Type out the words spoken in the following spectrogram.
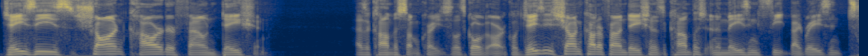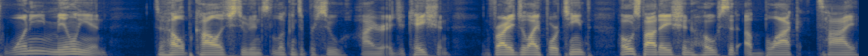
Jay Z's Shawn Carter Foundation has accomplished something crazy. So let's go over the article. Jay Z's Shawn Carter Foundation has accomplished an amazing feat by raising 20 million to help college students looking to pursue higher education. On Friday, July 14th, Ho's Foundation hosted a black tie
